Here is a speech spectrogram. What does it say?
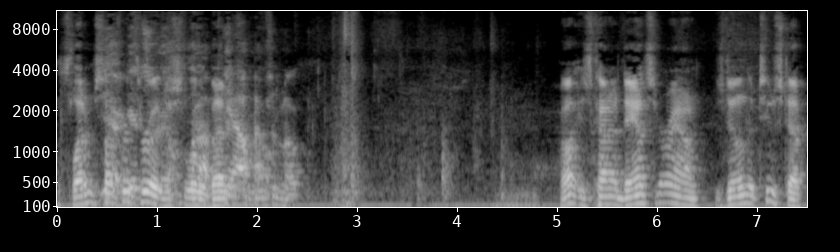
Let's let him suffer get through it just a little bit. Yeah, I'll have some milk. Well, he's kind of dancing around. He's doing the two-step.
